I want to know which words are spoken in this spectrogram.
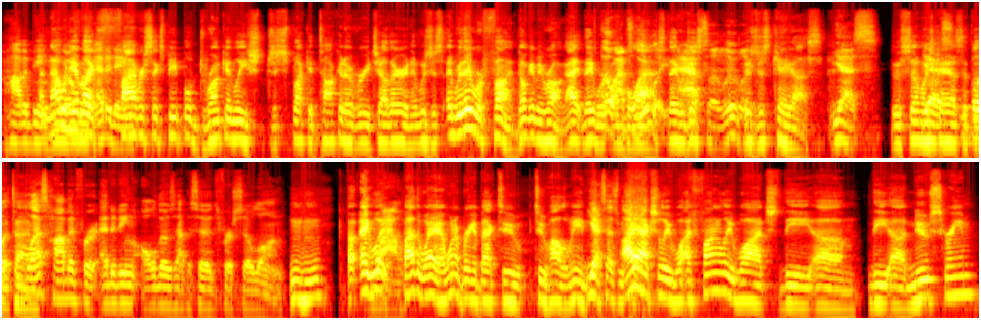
Hobbit being And now when you have like editing. five or six people drunkenly sh- just fucking talking over each other, and it was just and they were fun. Don't get me wrong, I they were oh, a absolutely, blast. They were just absolutely, it was just chaos. yes, There was so much yes. chaos at the time. Bless Hobbit for editing all those episodes for so long. Mm-hmm. Uh, hey, look. Wow. By the way, I want to bring it back to to Halloween. Yes, as we I said. actually I finally watched the um the uh, new Scream,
